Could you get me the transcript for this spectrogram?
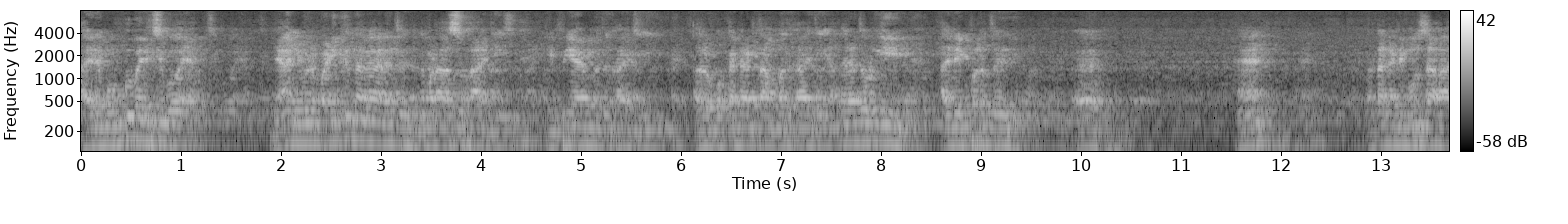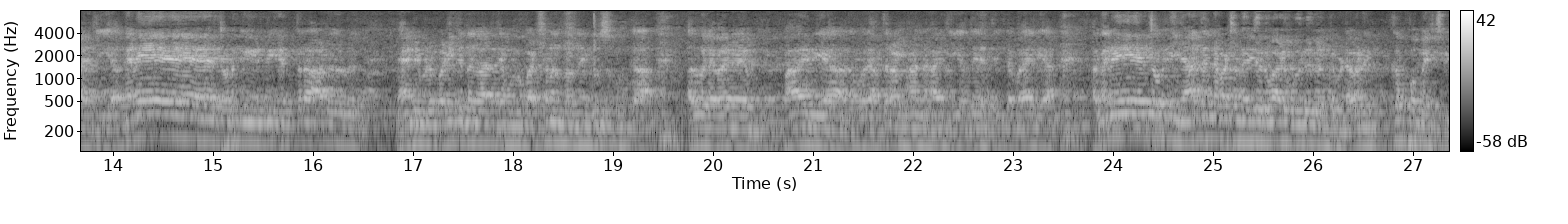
അതിന് മുമ്പ് മരിച്ചു പോയ ഞാൻ ഇവിടെ പഠിക്കുന്ന കാലത്ത് നമ്മുടെ അസുഹാജി ഇ പി അഹമ്മദ് ഹാജി പൊക്കന്റെ അടുത്ത് അഹമ്മദ് ഹാജി അങ്ങനെ തുടങ്ങി. അതിനിപ്പുറത്ത് ഏഹ് മൂസ ഹാജി അങ്ങനെ തുടങ്ങിയിട്ട് എത്ര ആളുകൾ. ഞാനിവിടെ പഠിക്കുന്ന കാലത്ത് നമുക്ക് ഭക്ഷണം തന്ന യൂസുഫുക്ക അതുപോലെ അവരെ ഭാര്യ അതുപോലെ അബ്ദുറഹ്മാൻ ഹാജി അദ്ദേഹത്തിന്റെ ഭാര്യ അങ്ങനെ തുടങ്ങി. ഞാൻ തന്നെ ഭക്ഷണം കഴിച്ച ഒരുപാട് വീടുകളുണ്ട് ഇവിടെ. അവരൊക്കെ ഒപ്പം മരിച്ചു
